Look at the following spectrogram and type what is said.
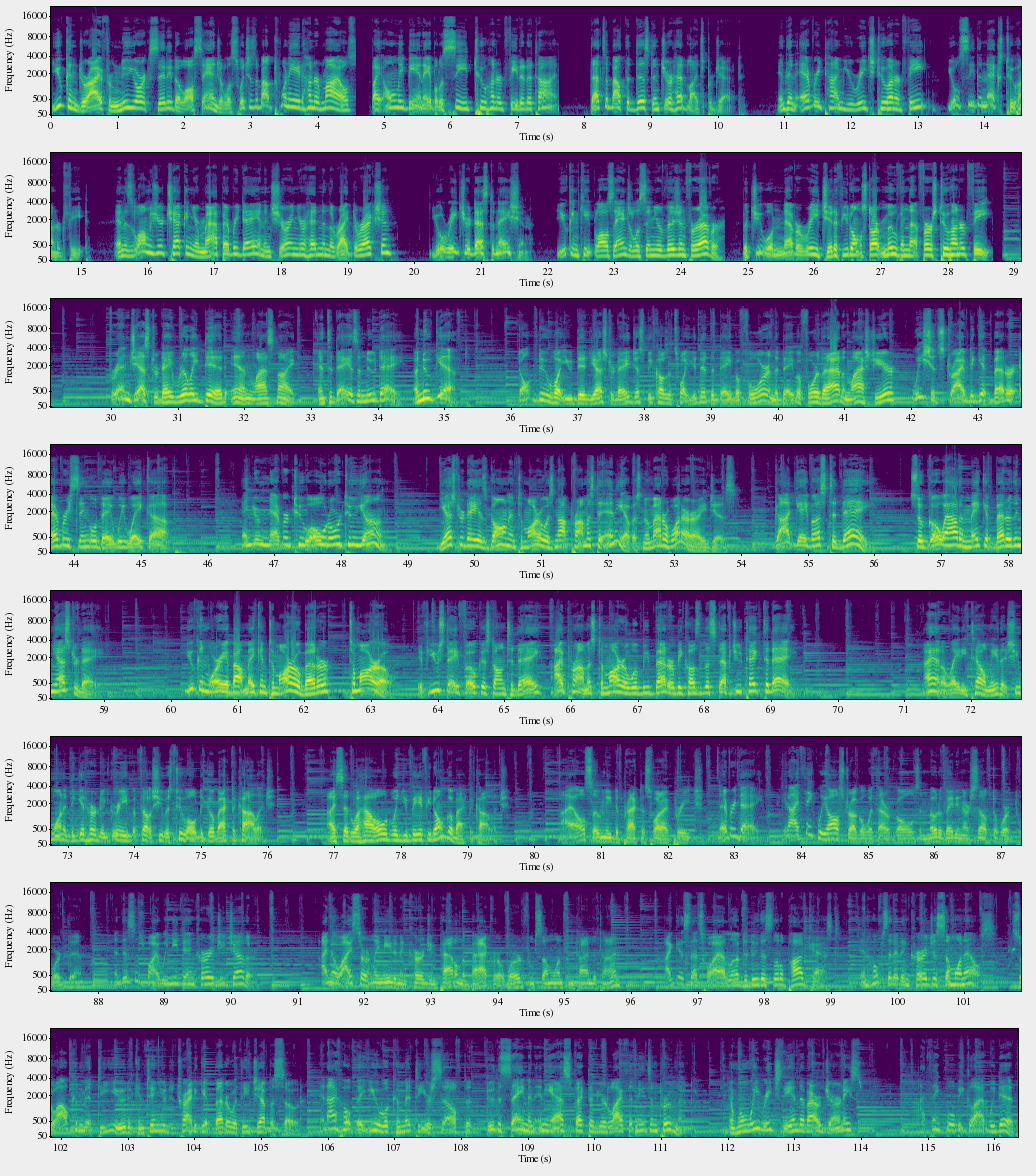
You can drive from New York City to Los Angeles, which is about 2,800 miles, by only being able to see 200 feet at a time. That's about the distance your headlights project. And then every time you reach 200 feet, you'll see the next 200 feet. And as long as you're checking your map every day and ensuring you're heading in the right direction, you'll reach your destination. You can keep Los Angeles in your vision forever, but you will never reach it if you don't start moving that first 200 feet. Friends, yesterday really did end last night, and today is a new day, a new gift. Don't do what you did yesterday just because it's what you did the day before and the day before that and last year. We should strive to get better every single day we wake up. And you're never too old or too young. Yesterday is gone and tomorrow is not promised to any of us, no matter what our age is. God gave us today. So go out and make it better than yesterday. You can worry about making tomorrow better tomorrow. If you stay focused on today, I promise tomorrow will be better because of the steps you take today. I had a lady tell me that she wanted to get her degree but felt she was too old to go back to college. I said, Well, how old will you be if you don't go back to college? I also need to practice what I preach every day. You know, I think we all struggle with our goals and motivating ourselves to work toward them. This is why we need to encourage each other. I know I certainly need an encouraging pat on the back or a word from someone from time to time. I guess that's why I love to do this little podcast, in hopes that it encourages someone else. So I'll commit to you to continue to try to get better with each episode. And I hope that you will commit to yourself to do the same in any aspect of your life that needs improvement. And when we reach the end of our journeys, I think we'll be glad we did.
